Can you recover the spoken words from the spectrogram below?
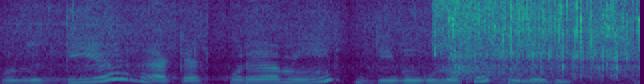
হলুদ দিয়ে এক এক করে আমি ডিমগুলোকে তুলে দিচ্ছি।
